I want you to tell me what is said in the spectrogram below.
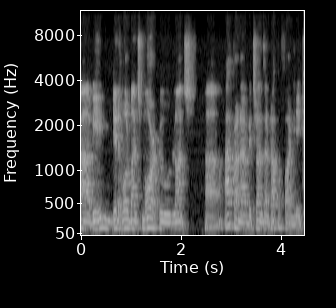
Uh, we did a whole bunch more to launch uh, which runs on top of Fargate.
